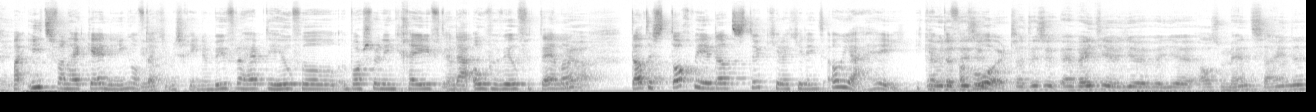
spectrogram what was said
nee. Maar iets van herkenning. Of dat je misschien een buurvrouw hebt die heel veel borstvoeding geeft. En daarover wil vertellen. Dat is toch weer dat stukje dat je denkt, oh ja, hé, hey, ik heb ervan dat ook- gehoord. dat is ook, en weet je, je, je als mens zijnde,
